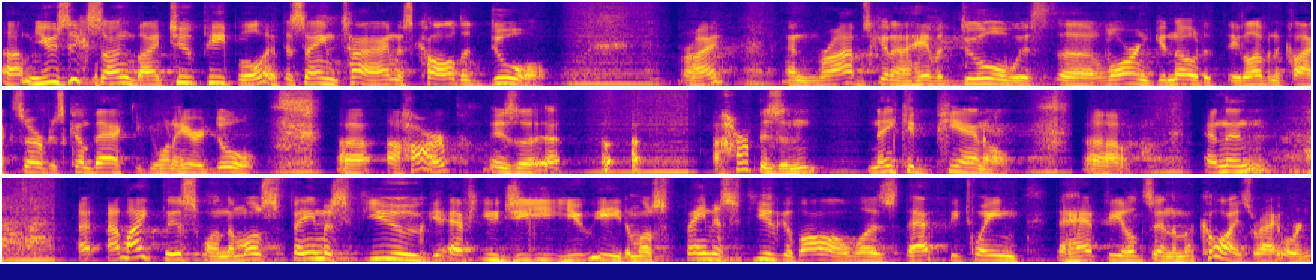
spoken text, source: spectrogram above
Uh, music sung by two people at the same time is called a duel right? And Rob's going to have a duel with uh, Lauren Ganot at the 11 o'clock service. Come back if you want to hear a duel. Uh, a harp is a, a, a harp is a naked piano. Uh, and then I, I, like this one. The most famous fugue, F U G U E, the most famous fugue of all was that between the Hatfields and the McCoys, right? We're,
